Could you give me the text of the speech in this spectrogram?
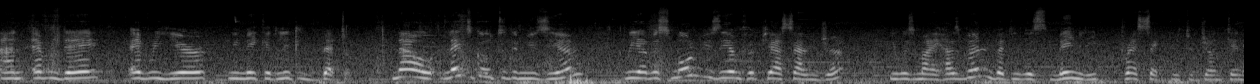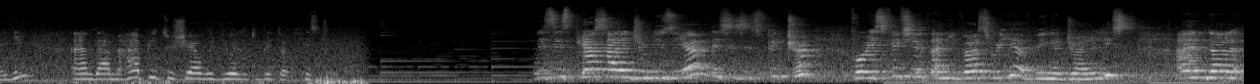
and every day, every year, we make it a little better. Now, let's go to the museum. We have a small museum for Pierre Salinger. He was my husband, but he was mainly press secretary to John Kennedy. And I'm happy to share with you a little bit of history. This is Pierre Salinger Museum. This is his picture for his 50th anniversary of being a journalist. And uh,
